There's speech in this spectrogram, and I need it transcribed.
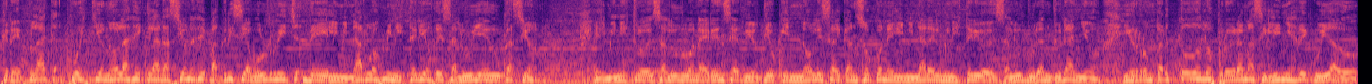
Creplac cuestionó las declaraciones de Patricia Bullrich de eliminar los ministerios de salud y educación. El ministro de Salud bonaerense advirtió que no les alcanzó con eliminar el Ministerio de Salud durante un año y romper todos los programas y líneas de cuidado,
